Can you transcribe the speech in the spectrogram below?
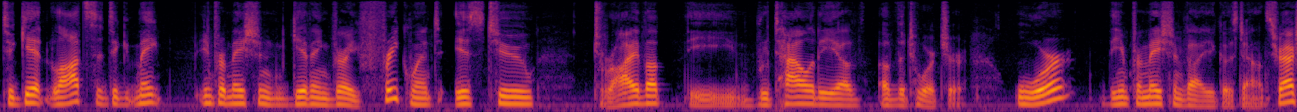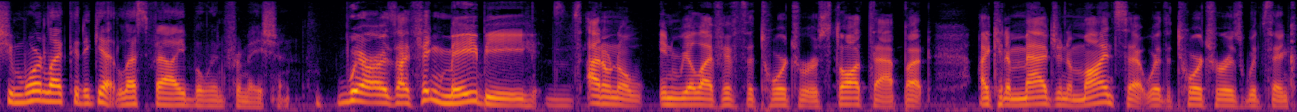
to get lots of, to make information giving very frequent is to drive up the brutality of, of the torture or the information value goes down. So you're actually more likely to get less valuable information. Whereas I think maybe, I don't know in real life if the torturers thought that, but I can imagine a mindset where the torturers would think,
